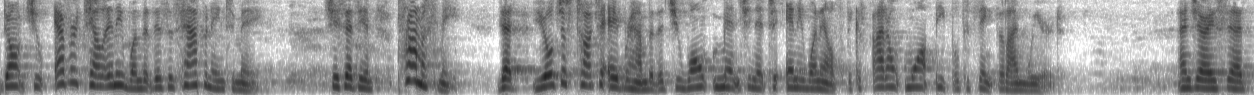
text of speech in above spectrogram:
don't you ever tell anyone that this is happening to me. She said to him, promise me that you'll just talk to Abraham, but that you won't mention it to anyone else because I don't want people to think that I'm weird. And Jerry said,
